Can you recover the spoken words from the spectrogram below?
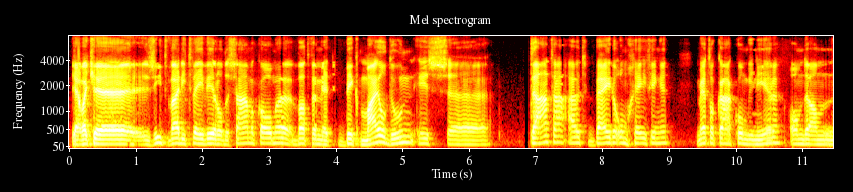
Ja, wat je ziet waar die twee werelden samenkomen, wat we met Big Mile doen, is uh, data uit beide omgevingen met elkaar combineren om dan uh,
